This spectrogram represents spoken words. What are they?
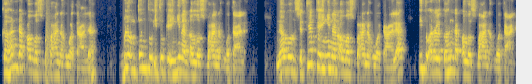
kehendak Allah Subhanahu wa taala belum tentu itu keinginan Allah Subhanahu wa taala. Namun setiap keinginan Allah Subhanahu wa taala itu adalah kehendak Allah Subhanahu wa taala.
